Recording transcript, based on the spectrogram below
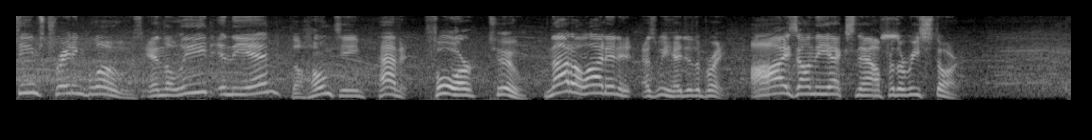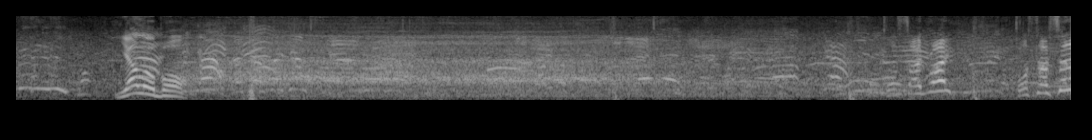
teams trading blows, and the lead in the end, the home team have it. 4 2. Not a lot in it as we head to the break. Eyes on the X now for the restart. Yellow ball. Offside right. Post up center.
